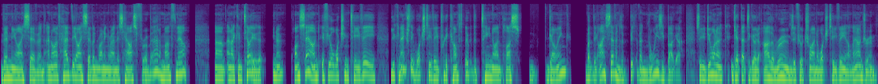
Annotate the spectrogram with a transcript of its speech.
than the i7, and I've had the i7 running around this house for about a month now. Um, and I can tell you that, you know, on sound, if you're watching TV, you can actually watch TV pretty comfortably with the T9 Plus going. But the i7 is a bit of a noisy bugger. So you do want to get that to go to other rooms if you're trying to watch TV in a lounge room.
